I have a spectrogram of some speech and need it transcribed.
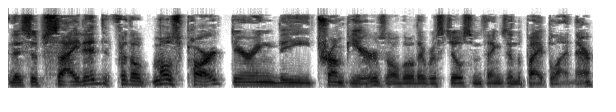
they subsided for the most part during the Trump years, although there were still some things in the pipeline there.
